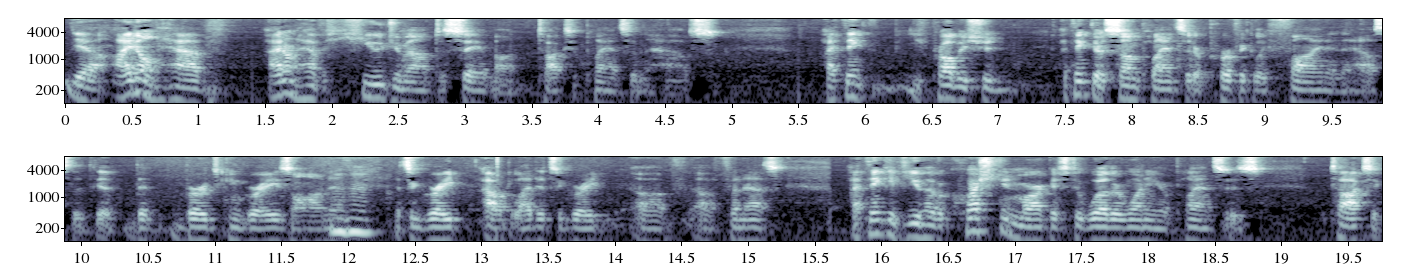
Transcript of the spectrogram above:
Yeah, I don't have I don't have a huge amount to say about toxic plants in the house. I think you probably should. I think there's some plants that are perfectly fine in the house that that, that birds can graze on, and it's a great outlet. It's a great uh, uh, finesse. I think if you have a question mark as to whether one of your plants is toxic,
